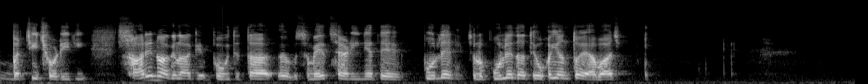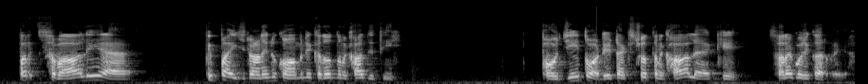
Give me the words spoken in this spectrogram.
ਬੱਚੀ ਛੋਟੀ ਜੀ, ਸਾਰੇ ਨੂੰ ਅੱਗ ਲਾ ਕੇ ਫੂਕ ਦਿੱਤਾ। ਸਮੇਤ ਸੈਣੀ ਨੇ ਤੇ ਪੂਲੇ ਨੇ। ਚਲੋ ਪੂਲੇ ਦਾ ਤੇ ਉਹੀ ਅੰਤ ਹੋਇਆ ਬਾਅਦ ਪਰ ਸਵਾਲ ਇਹ ਹੈ ਕਿ ਭਾਈ ਜਟਾਣੇ ਨੂੰ ਕੌਮ ਨੇ ਕਦੋਂ ਤਨਖਾਹ ਦਿੱਤੀ? ਫੌਜੀ ਤੁਹਾਡੇ ਟੈਕਸ ਚੋਂ ਤਨਖਾਹ ਲੈ ਕੇ ਸਾਰਾ ਕੁਝ ਕਰ ਰਹੇ ਆ।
